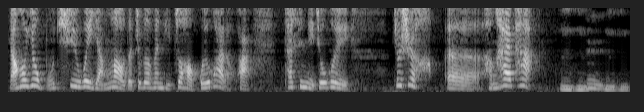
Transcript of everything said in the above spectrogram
然后又不去为养老的这个问题做好规划的话，他心里就会就是呃很害怕。嗯嗯嗯嗯嗯。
